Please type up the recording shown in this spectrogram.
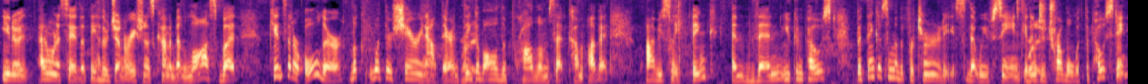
you know, I don't want to say that the other generation has kind of been lost, but kids that are older, look what they're sharing out there and right. think of all the problems that come of it obviously think and then you can post, but think of some of the fraternities that we've seen get right. into trouble with the posting.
